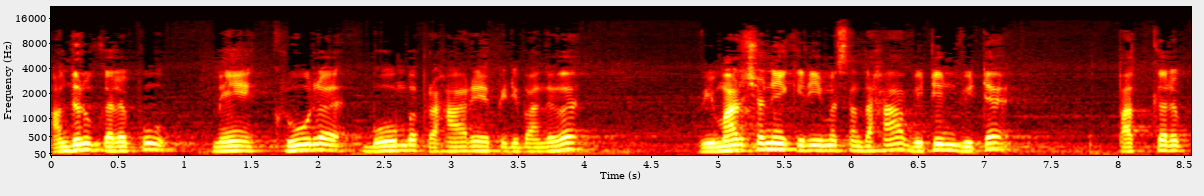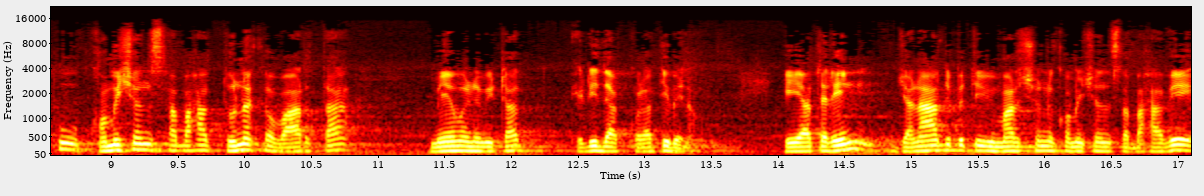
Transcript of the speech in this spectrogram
අඳුරු කරපු මේ క్రూර බෝම්බ ප්‍රහාරය පිළිබඳව විමර්ශනය කිරීම සඳහා විටින් විට පත් කරපු කොමිෂන් සභා තුනක වාර්තා මේ වන විටත් එඩි දක්වලා තිබෙනවා. ඒ අතරින් ජනාධිපති විමර්ශන කොමිෂන් සභාවේ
